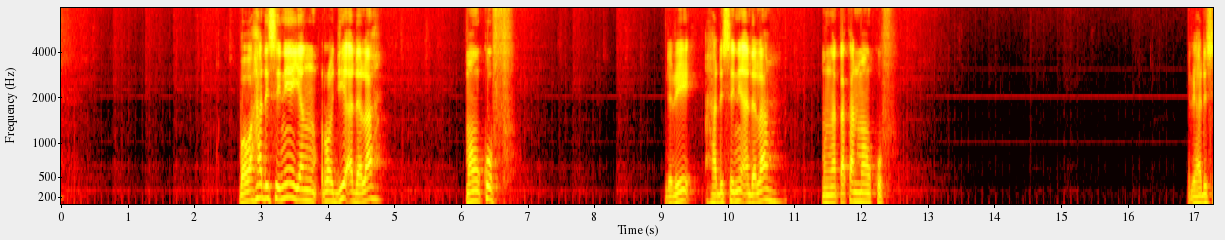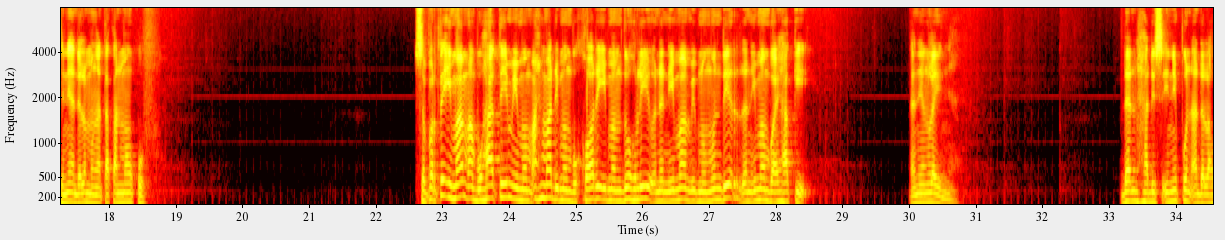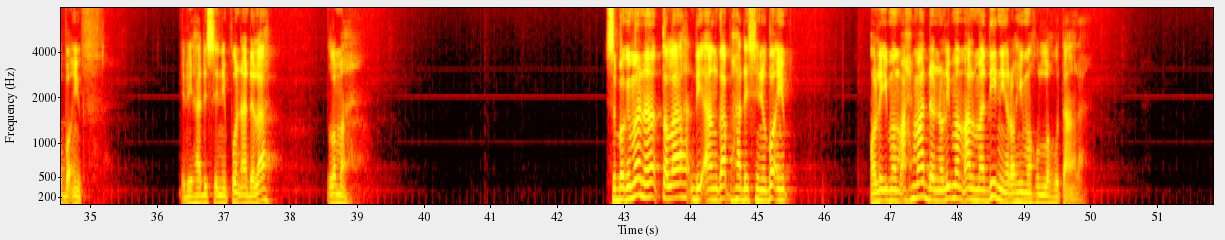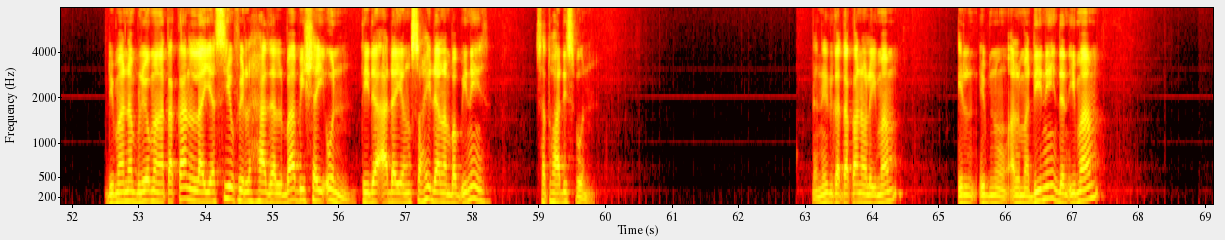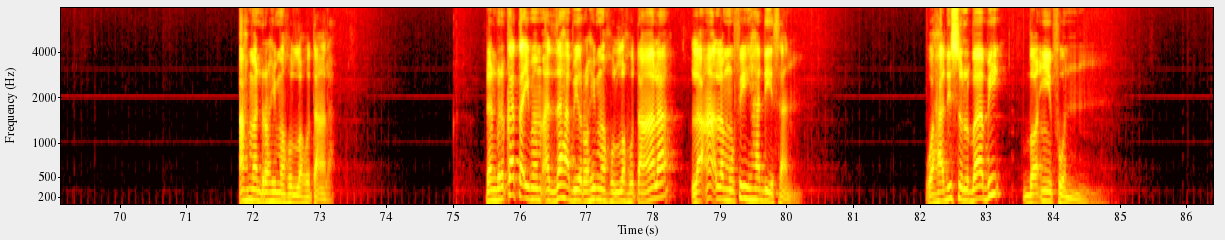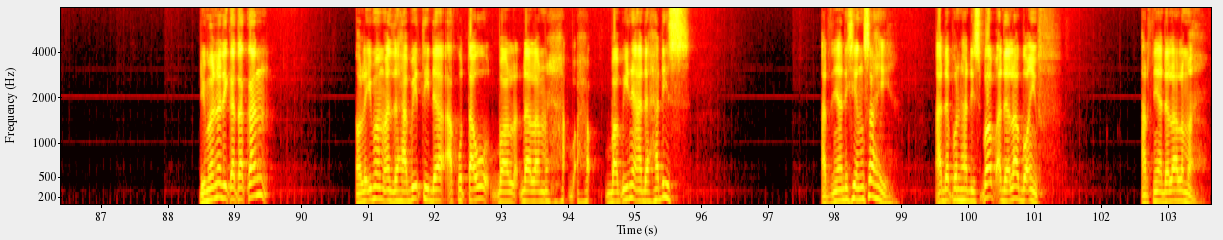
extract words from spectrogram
bahwa hadis ini yang roji adalah maukuf. Jadi hadis ini adalah mengatakan maukuf. Jadi hadis ini adalah mengatakan maukuf. Seperti Imam Abu Hatim, Imam Ahmad, Imam Bukhari, Imam Duhli, dan Imam Ibnu Mundir, dan Imam Baihaqi. Dan yang lainnya. Dan hadis ini pun adalah dhaif. Jadi hadis ini pun adalah lemah. Sebagaimana telah dianggap hadis ini dhaif oleh Imam Ahmad dan oleh Imam Al-Madini rahimahullahu taala. Di mana beliau mengatakan la yasiu fil hadzal babi syai'un, tidak ada yang sahih dalam bab ini satu hadis pun. Dan ini dikatakan oleh Imam Ibnu Al-Madini dan Imam Ahmad rahimahullahu taala. Dan berkata Imam Az-Zahabi rahimahullahu taala, la a'lamu fi hadisan. Wa hadisul babi dhaifun. Di mana dikatakan oleh Imam Az-Zahabi tidak aku tahu dalam bab ini ada hadis. Artinya hadis yang sahih. Adapun hadis bab adalah dhaif. Artinya adalah lemah.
